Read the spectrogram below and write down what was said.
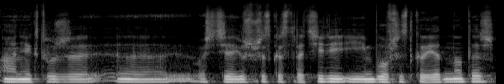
a niektórzy e, właściwie już wszystko stracili i im było wszystko jedno też.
